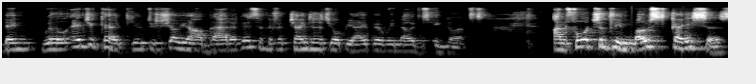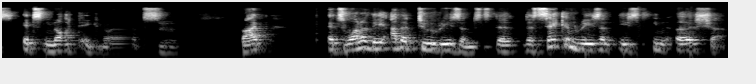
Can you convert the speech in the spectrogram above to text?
then we'll educate you to show you how bad it is. And if it changes your behavior, we know it's ignorance. Unfortunately, most cases, it's not ignorance, mm-hmm. right? It's one of the other two reasons. The, the second reason is inertia,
